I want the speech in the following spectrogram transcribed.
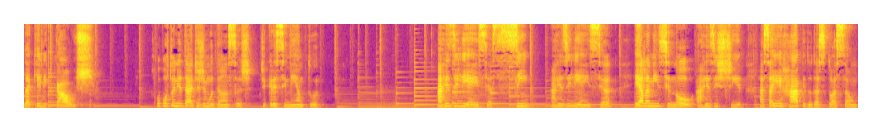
daquele caos oportunidades de mudanças, de crescimento. A resiliência, sim, a resiliência. Ela me ensinou a resistir, a sair rápido da situação.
